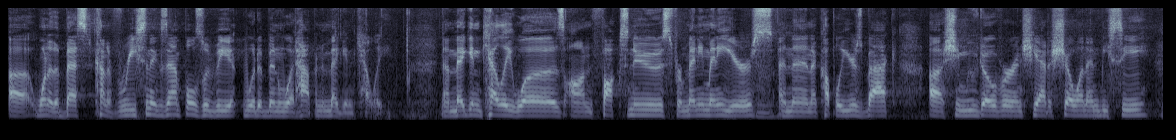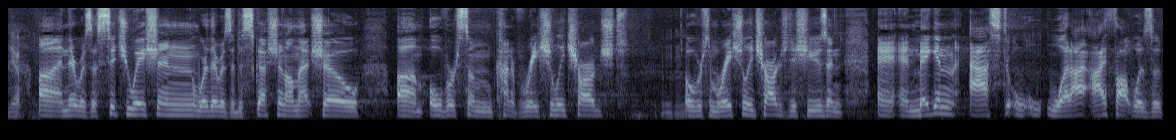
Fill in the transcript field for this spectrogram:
uh, one of the best kind of recent examples would be would have been what happened to Megyn Kelly. Now, Megyn Kelly was on Fox News for many, many years. Mm-hmm. And then a couple years back, uh, she moved over and she had a show on NBC. Yep. Uh, and there was a situation where there was a discussion on that show um, over some kind of racially charged. Mm-hmm. Over some racially charged issues, and and, and Megyn asked what I, I thought was a,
